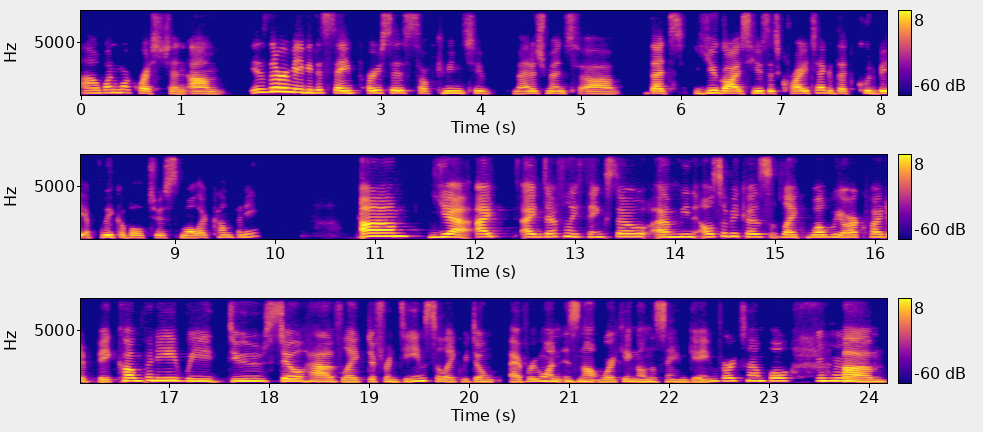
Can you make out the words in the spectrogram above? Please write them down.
Uh, one more question. Um, is there maybe the same process of community management uh, that you guys use at Crytek that could be applicable to a smaller company? Um, yeah, I I definitely think so. I mean, also because like while we are quite a big company, we do still have like different teams. So like we don't everyone is not working on the same game, for example. Mhm. Um,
